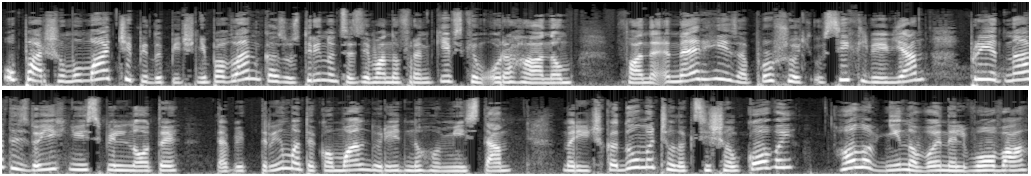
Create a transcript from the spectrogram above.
У першому матчі підопічні Павленка зустрінуться з івано-франківським ураганом. Фани енергії запрошують усіх львів'ян приєднатись до їхньої спільноти та підтримати команду рідного міста. Марічка Думич, Олексій Шалковий, Головні новини Львова.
